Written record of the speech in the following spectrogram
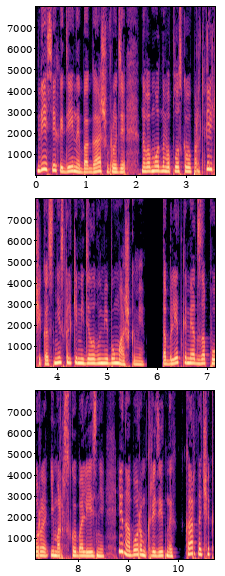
Весь их идейный багаж вроде новомодного плоского портфельчика с несколькими деловыми бумажками, таблетками от запора и морской болезни и набором кредитных карточек,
